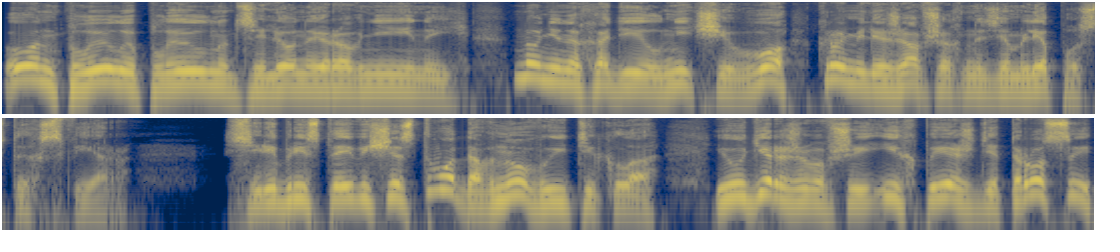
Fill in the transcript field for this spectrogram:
Он плыл и плыл над зеленой равниной, но не находил ничего, кроме лежавших на земле пустых сфер. Серебристое вещество давно вытекло, и удерживавшие их прежде тросы,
